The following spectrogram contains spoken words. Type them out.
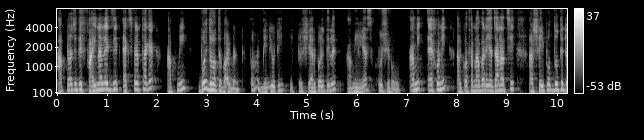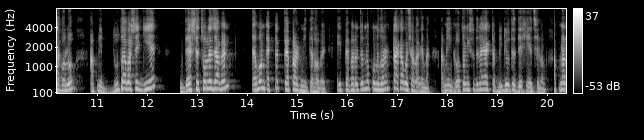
আপনার যদি ফাইনাল এক্সিট এক্সপায়ার থাকে, আপনি বৈধ হতে পারবেন তবে ভিডিওটি একটু শেয়ার করে দিলে আমি ইলিয়াস খুশি হব। আমি এখনই আর কথা না বাড়িয়ে জানাচ্ছি, আর সেই পদ্ধতিটা হলো আপনি দূতাবাসে গিয়ে দেশে চলে যাবেন, এমন একটা পেপার নিতে হবে। এই পেপারের জন্য কোনো ধরনের টাকা পয়সা লাগে না। আমি গত কিছুদিন আগে একটা ভিডিওতে দেখিয়েছিলাম। আপনার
